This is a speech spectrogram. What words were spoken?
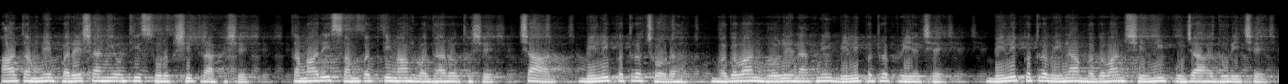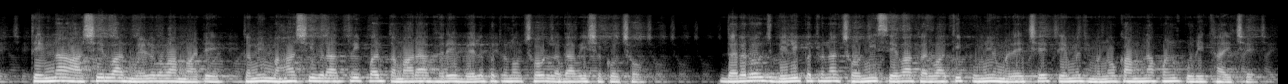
આ તમને પરેશાનીઓથી સુરક્ષિત રાખશે. તમારી સંપત્તિમાં વધારો થશે. ચાર, બીલીપત્ર છોડ. ભગવાન ભોલેનાથને બીલીપત્ર પ્રિય છે. બીલીપત્ર વિના ભગવાન શિવની પૂજા અધૂરી છે. તેમના આશીર્વાદ મેળવવા માટે તમે મહાશિવરાત્રી પર તમારા ઘરે બેલપત્રનો છોડ લગાવી શકો છો. દરરોજ બીલીપત્રના છોડની સેવા કરવાથી પુણ્ય મળે છે, તેમજ મનોકામના પણ પૂરી થાય છે.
